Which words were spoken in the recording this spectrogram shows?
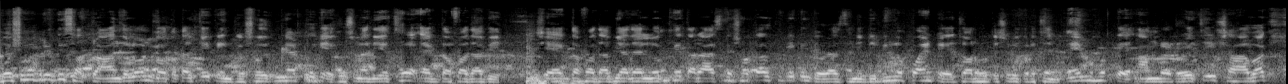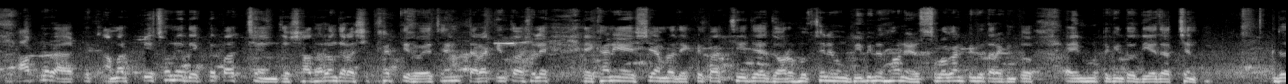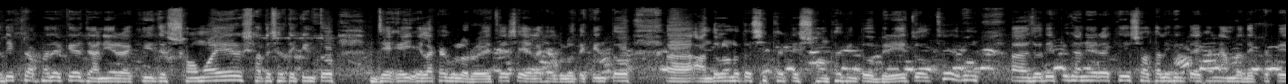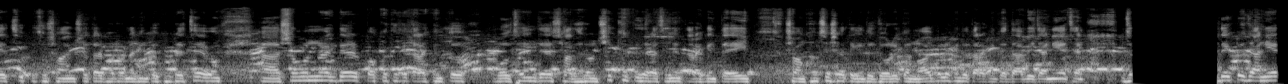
বৈষম্যবিরোধী ছাত্র আন্দোলন গতকালকে কেন্দ্রীয় শহীদ মিনার থেকে ঘোষণা দিয়েছে এক দফা দাবি। সে এক দফা দাবি আদায়ের লক্ষ্যে তারা আজকে সকাল থেকে কিন্তু রাজধানীর বিভিন্ন পয়েন্টে জড়ো হতে শুরু করেছেন। এই মুহূর্তে আমরা রয়েছি শাহবাগ। আপনারা ঠিক আমার পেছনে দেখতে পাচ্ছেন যে সাধারণ যারা শিক্ষার্থী রয়েছেন, তারা কিন্তু আসলে এখানে এসে আমরা দেখতে পাচ্ছি যে জড়ো হচ্ছেন এবং বিভিন্ন ধরনের স্লোগান কিন্তু তারা কিন্তু এই মুহূর্তে কিন্তু দিয়ে যাচ্ছেন। যদি একটু আপনাদেরকে জানিয়ে রাখি যে সময়ের সাথে সাথে কিন্তু যে এই এলাকাগুলো রয়েছে, সেই এলাকাগুলোতে কিন্তু আন্দোলনরত শিক্ষার্থীর সংখ্যা কিন্তু বেড়েই চলছে এবং যদি একটু জানিয়ে রাখি, সকালে কিন্তু এখানে আমরা দেখতে পেয়েছি কিছু সহিংসতার ঘটনা কিন্তু ঘটেছে এবং সমন্বয়কদের পক্ষ থেকে তারা কিন্তু বলছেন যে সাধারণ শিক্ষার্থী যারা ছিলেন তারা কিন্তু এই সংঘর্ষের সাথে কিন্তু জড়িত নয় বলে কিন্তু তারা কিন্তু দাবি জানিয়েছেন। যদি একটু জানিয়ে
